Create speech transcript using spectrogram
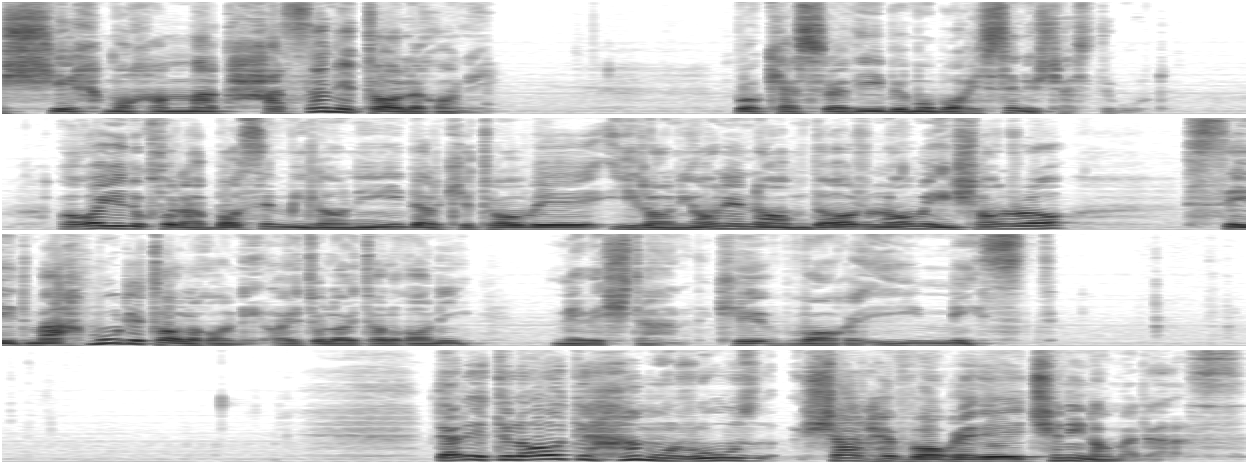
شیخ محمد حسن طالقانی با کسروی به مباحثه نشسته بود. آقای دکتر عباس میلانی در کتاب ایرانیان نامدار نام ایشان را سید محمود طالقانی آیت الله طالقانی نوشتند که واقعی نیست. در اطلاعات همون روز شرح واقعه چنین آمده است.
